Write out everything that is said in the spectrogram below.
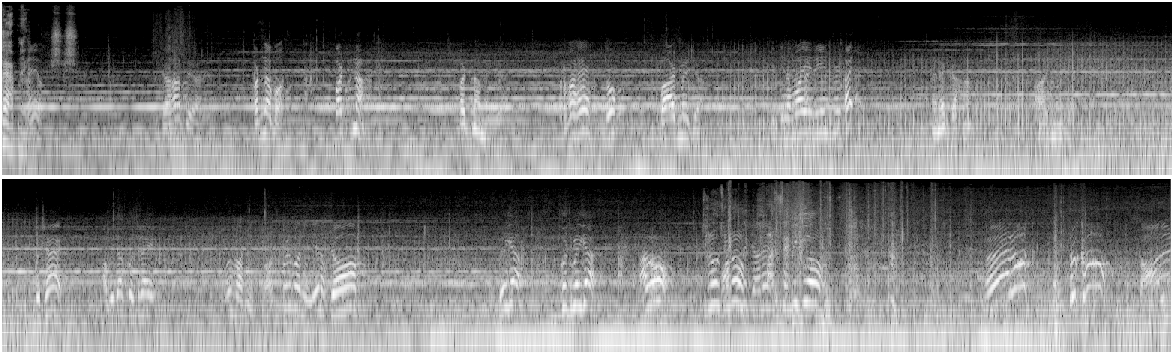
What's happening? कहाँ पे आ रहे हैं? Patna boss Patna. Patna में क्या परवाह है तो बाढ़ में जा लेकिन हमारी रेंज में मैंने कहा आज नहीं कुछ है? अभी तक कुछ नहीं। कोई बात नहीं बॉस कोई बात नहीं। ले लो। चुप। मिल गया? कुछ मिल गया? हेलो चलो चलो। बस से निकलो। Look!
